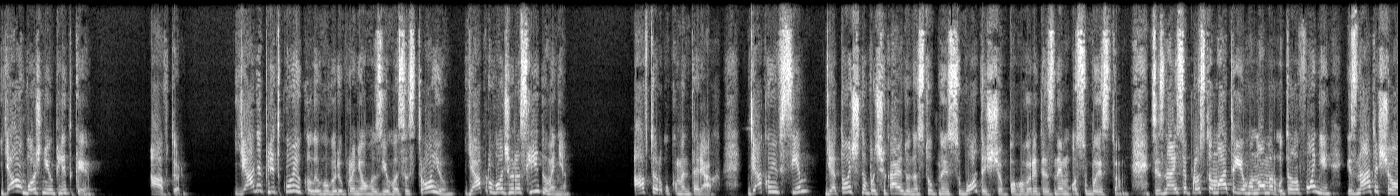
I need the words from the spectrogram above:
я обожнюю плітки. Автор. Я не пліткую, коли говорю про нього з його сестрою. Я проводжу розслідування. Автор у коментарях. Дякую всім. Я точно почекаю до наступної суботи, щоб поговорити з ним особисто. Зізнаюся, просто мати його номер у телефоні і знати, що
